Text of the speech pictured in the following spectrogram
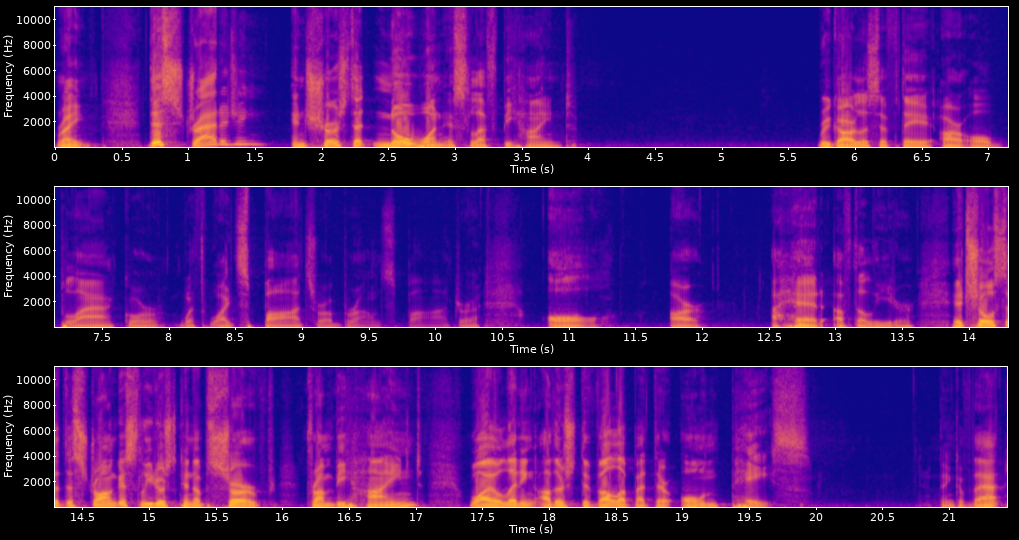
right? This strategy ensures that no one is left behind, regardless if they are all black or with white spots or a brown spot or all are ahead of the leader. It shows that the strongest leaders can observe from behind while letting others develop at their own pace. Think of that.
